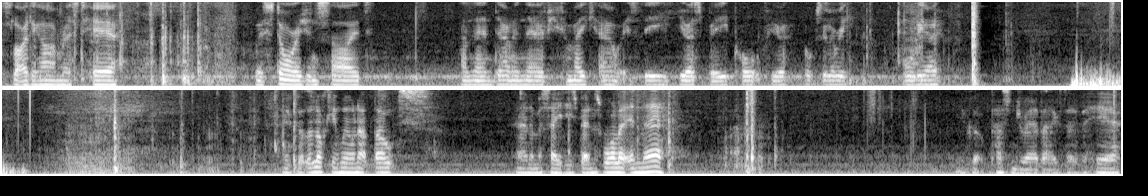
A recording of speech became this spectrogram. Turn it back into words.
Sliding armrest here with storage inside. And then down in there, if you can make it out, is the USB port for your auxiliary audio. Got the locking wheel nut bolts and a Mercedes-Benz wallet in there. You've got passenger airbags over here,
